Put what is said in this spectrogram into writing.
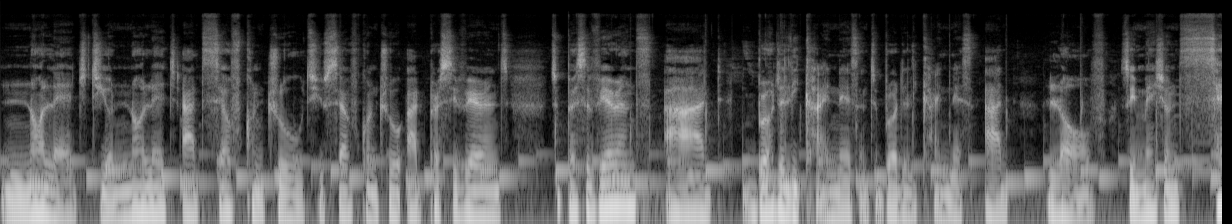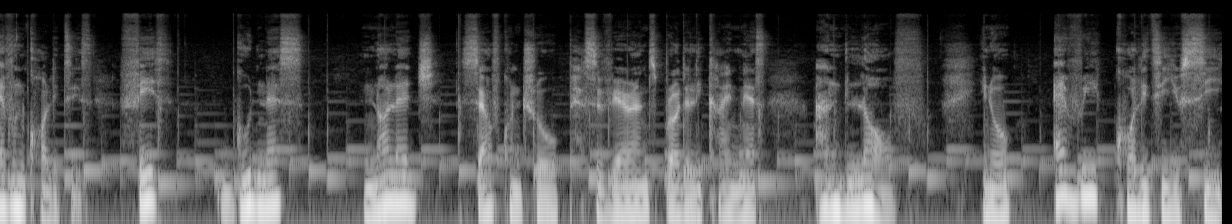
knowledge, to your knowledge add self control, to your self control add perseverance, to perseverance add brotherly kindness, and to brotherly kindness add love. So he mentioned seven qualities faith, goodness, knowledge, self control, perseverance, brotherly kindness, and love. You know, every quality you see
